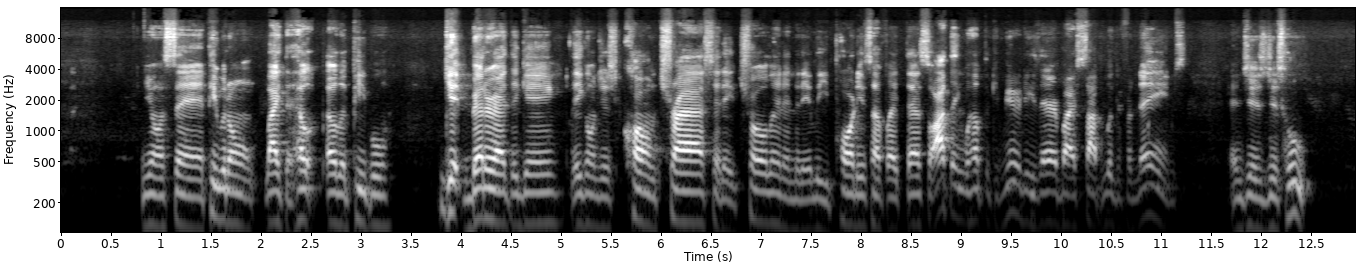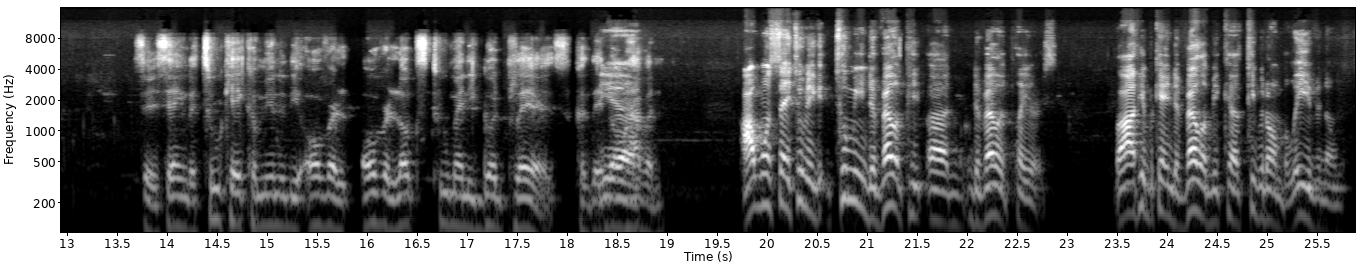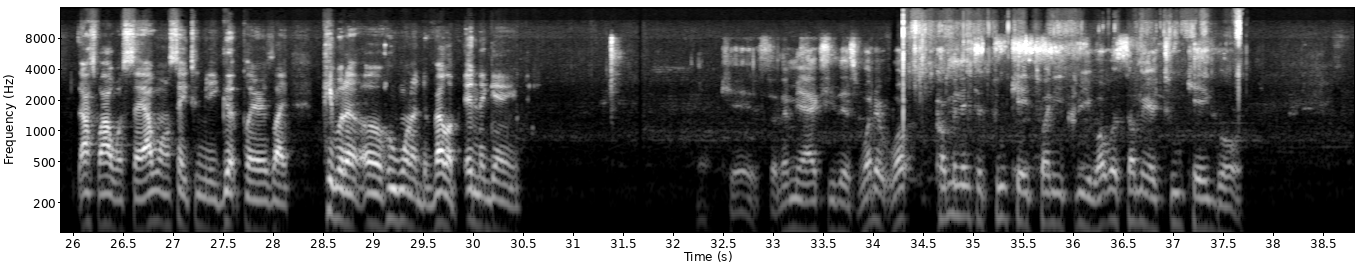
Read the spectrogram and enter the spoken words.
You know what I'm saying? People don't like to help other people get better at the game. They gonna just call them trash, say they trolling, and then they leave parties stuff like that. So I think will help the communities. Everybody stop looking for names and just just hoop. So you're saying the 2K community over overlooks too many good players because they yeah. don't have a. I won't say too many too many developed uh, developed players. A lot of people can't develop because people don't believe in them. That's why I would say I won't say too many good players like people that uh, who want to develop in the game. Okay, so let me ask you this: What are what coming into 2K23? What was some of your 2K goal?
